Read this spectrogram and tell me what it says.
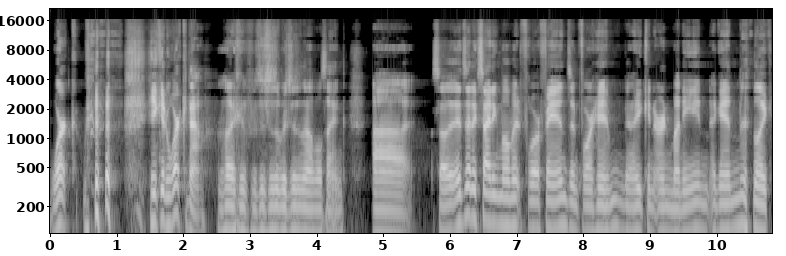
work. he can work now, like which is which is a novel thing. Uh, so it's an exciting moment for fans and for him. You know, he can earn money and again, like,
